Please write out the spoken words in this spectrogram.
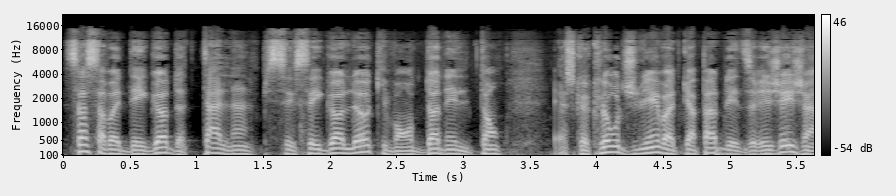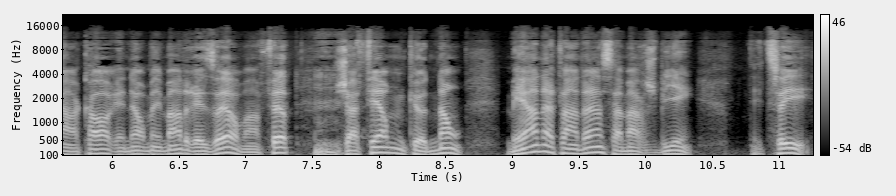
Ça, ça va être des gars de talent. Puis c'est ces gars-là qui vont donner le ton. Est-ce que Claude Julien va être capable de les diriger? J'ai encore énormément de réserves. En fait, j'affirme que non. Mais en attendant, ça marche bien. Tu sais,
